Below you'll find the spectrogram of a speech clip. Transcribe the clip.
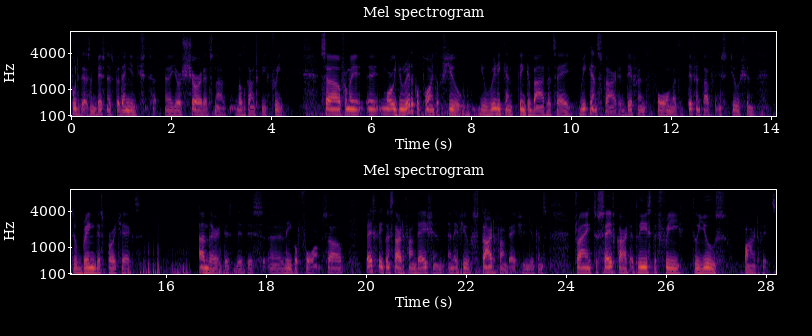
put it as a business, but then you uh, you're sure that's not, not going to be free. So from a, a, more juridical point of view, you really can think about, let's say, we can start a different format, a different type of institution to bring this project under this, this, uh, legal form. So basically you can start a foundation, and if you start a foundation, you can trying to safeguard at least the free to use part of it.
